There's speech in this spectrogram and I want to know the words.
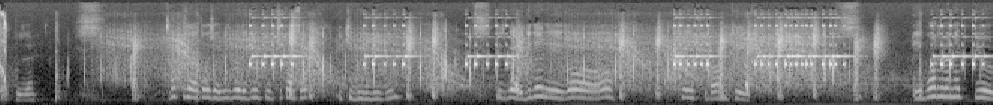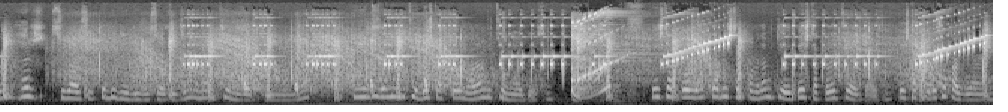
Çok güzel. Çok güzel arkadaşlar. Biz böyle girip girip çıkarsak 2000 bildiğin. Biz böyle gideriz. Keyifli falan keyif. E, bu arada ben hep diyorum her sülarsızlıkta bir yıldız yükselteceğim ama iki yapacağım ben bunu. Bir yıldız hemen bitiyor. 5 dakika olmadan bitiyor neredeyse. 5 dakika oluyor. Hatta 5 dakika olmadan bitiyor. 5 dakikada bitiyor bazen. 5 dakikada çok az yani.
